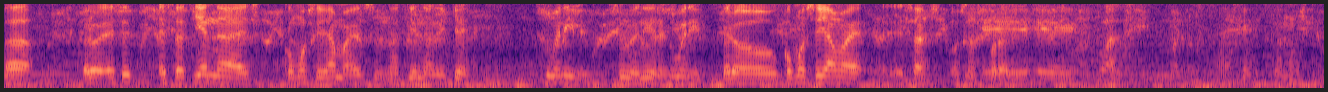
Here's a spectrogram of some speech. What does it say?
Ah, pero ese, esa tienda es, ¿cómo se llama? ¿Es una tienda de qué? Souvenirs. Souvenirs. Souvenir. Pero, ¿cómo se llama esas cosas por ahí? Eh, eh, ¿Cuál? Okay, te muestro.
